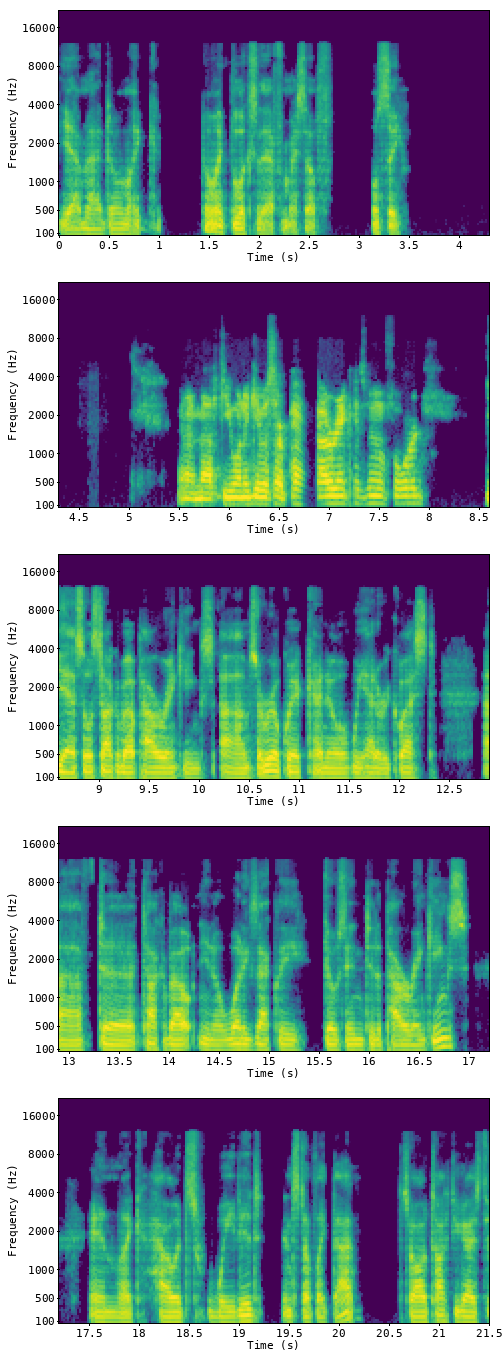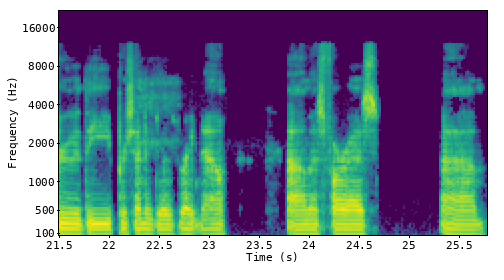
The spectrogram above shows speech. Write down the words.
Yeah, I'm not I don't like don't like the looks of that for myself. We'll see. All right, Matt, do you want to give us our power rankings moving forward? Yeah, so let's talk about power rankings. Um, so real quick, I know we had a request uh, to talk about, you know, what exactly goes into the power rankings and like how it's weighted and stuff like that. So I'll talk to you guys through the percentages right now, um, as far as um,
